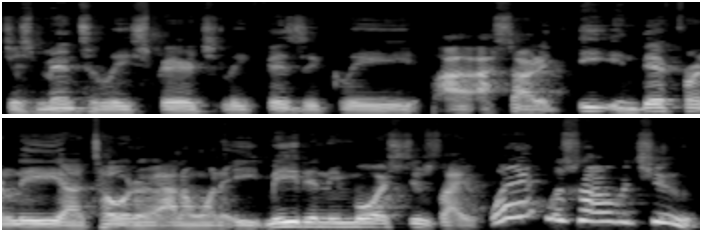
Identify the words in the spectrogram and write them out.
just mentally, spiritually, physically. I, I, started eating differently. I told her I don't want to eat meat anymore. She was like, What? What's wrong with you?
